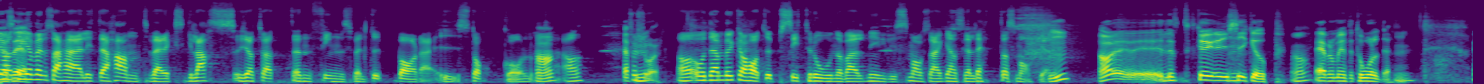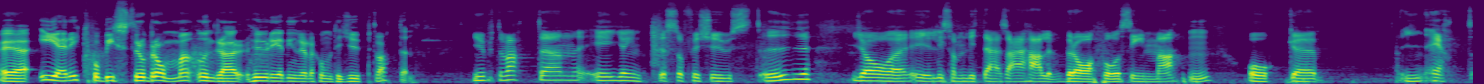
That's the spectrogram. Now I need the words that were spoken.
ja det är väl så här lite hantverksglass. Jag tror att den finns väl typ bara i Stockholm. Ja. Ja. Jag förstår. Ja, och den brukar ha typ citron och vaniljsmak, så här ganska lätta smaker. Ja, eh, det ska jag ju kika upp, Ja. även om jag inte tål det. Eh, Erik på Bistro Bromma undrar, hur är din relation till djupt vatten? Djupt vatten är jag inte så förtjust i. Jag är liksom lite här, så här halvbra på att simma. Och eh, ett,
